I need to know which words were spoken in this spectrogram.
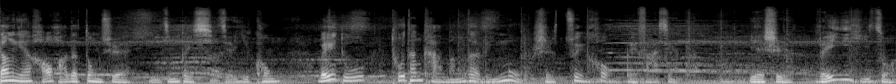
当年豪华的洞穴已经被洗劫一空，唯独图坦卡蒙的陵墓是最后被发现的。也是唯一一座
